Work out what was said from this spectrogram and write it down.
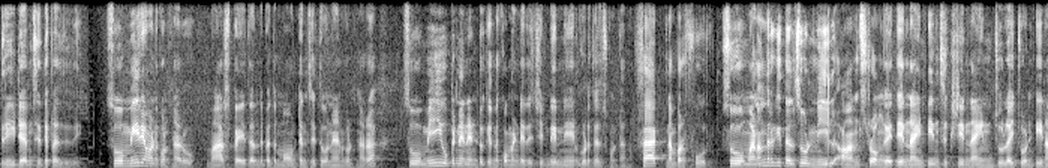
త్రీ టైమ్స్ అయితే పెద్దది. సో మీరేమనుకుంటున్నారు? మార్స్పై అయితే అంత పెద్ద మౌంటైన్స్ అయితే ఉన్నాయనుకుంటున్నారా? సో మీ ఒపీనియన్ ఏంటో కింద కామెంట్ అయితే చేయండి నేను కూడా తెలుసుకుంటాను. ఫ్యాక్ట్ నెంబర్ ఫోర్ సో మనందరికీ తెలుసు నీల్ ఆర్మ్స్ట్రాంగ్ అయితే నైన్టీన్ సిక్స్టీ నైన్ జూలై ట్వంటీన?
